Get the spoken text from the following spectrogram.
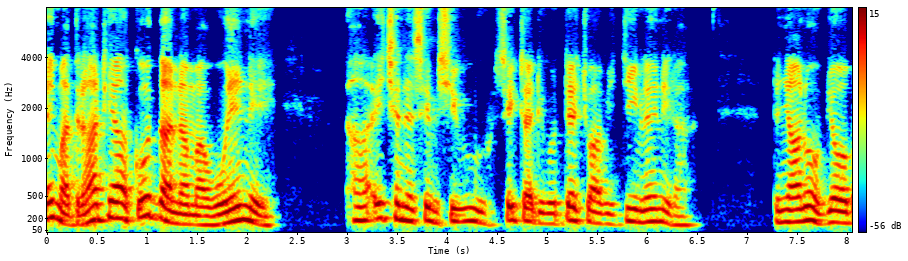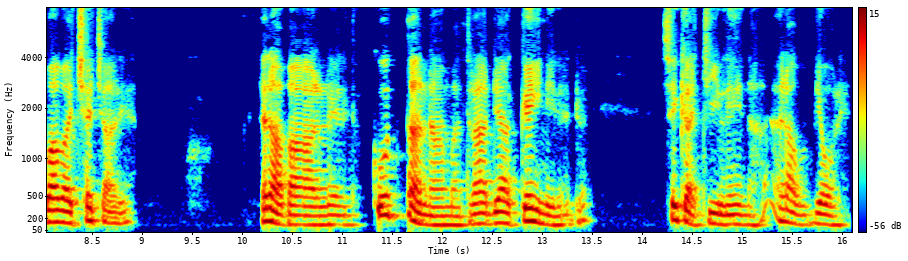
အဲ့မှာတရားတရားကိုယ်တဏ္ဍာမှာဝင်းနေအာအဲ့ချက်နဲ့စိတ်မရှိဘူးစိတ်ဓာတ်တွေကိုတက်ကြွပြီးကြည်လင်းနေတာ တညာလုံးပျော်ပါပါချက်ကြတယ်အဲ့ဒါပါလေကိုယ်တဏ္ဍာမှာတရားတရားကိန်းနေတဲ့အတွက်စိတ်ကကြည်လင်းတာအဲ့ဒါကိုပြောတယ်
